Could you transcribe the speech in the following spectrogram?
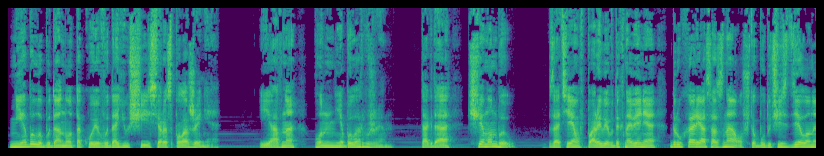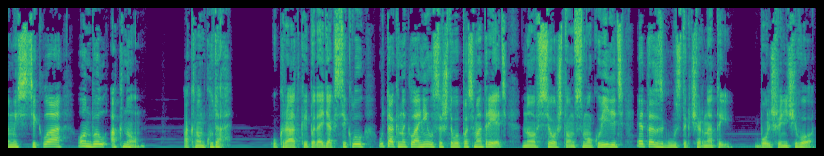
не было бы дано такое выдающееся расположение. Явно он не был оружием. Тогда чем он был? Затем, в порыве вдохновения, Друхари осознал, что, будучи сделанным из стекла, он был окном. Окном куда? Украдкой подойдя к стеклу, Утак наклонился, чтобы посмотреть, но все, что он смог увидеть, это сгусток черноты. Больше ничего.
